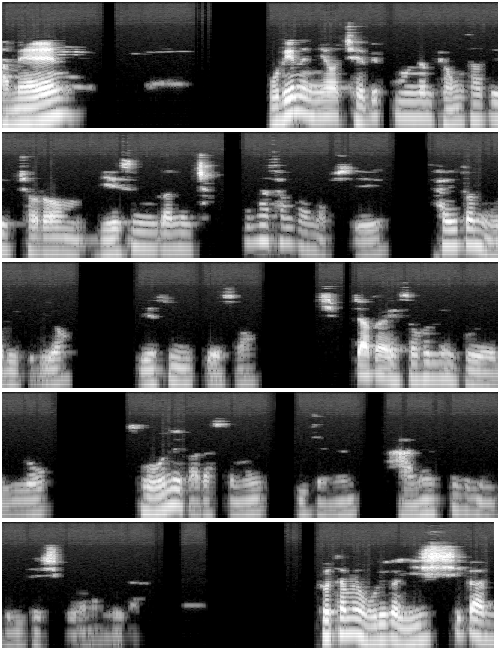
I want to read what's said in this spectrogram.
아멘. 우리는요, 제비 뽑는 병사들처럼 예수님과는 전혀 상관없이 살던 우리들이요, 예수님께서 십자가에서 흘린 보혈로 구원을 받았음을 이제는 아는 성도님들이 되시기 원합니다. 그렇다면 우리가 이 시간,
